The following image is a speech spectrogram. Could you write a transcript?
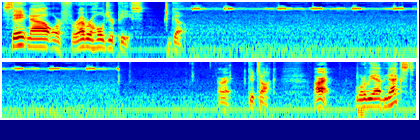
say it now, or forever hold your peace. Go. Good talk. All right, what do we have next?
